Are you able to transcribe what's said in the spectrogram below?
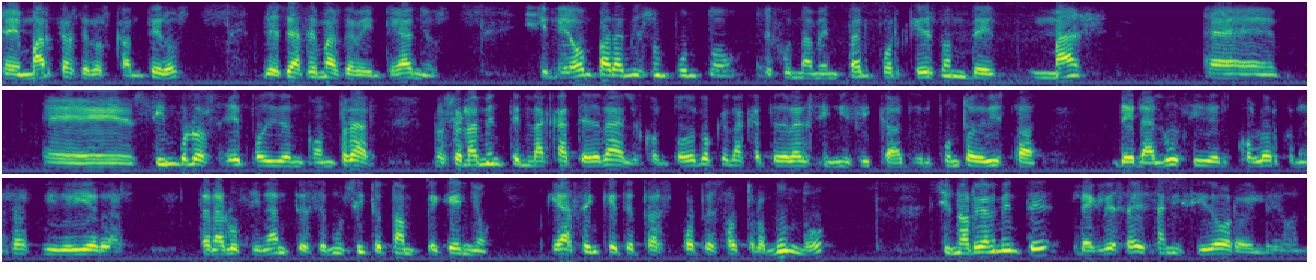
eh, marcas de los canteros, desde hace más de 20 años. Y León para mí es un punto fundamental porque es donde más eh, eh, símbolos he podido encontrar, no solamente en la catedral, con todo lo que la catedral significa desde el punto de vista de la luz y del color, con esas vidrieras tan alucinantes en un sitio tan pequeño que hacen que te transportes a otro mundo, sino realmente la iglesia de San Isidoro en León.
